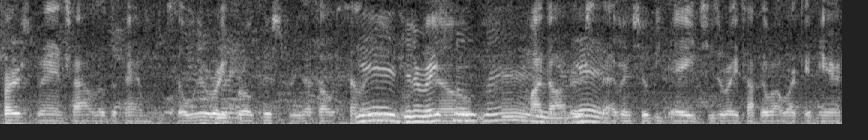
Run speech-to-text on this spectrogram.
First grandchild of the family. So we already nice. broke history. That's all I was telling yeah, you. Yeah, generational you know, man. My daughter yes. is seven. She'll be eight. She's already talking about working here.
